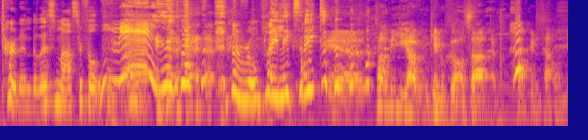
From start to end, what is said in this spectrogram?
turn into this masterful like, the roleplay leaks out. yeah, tell me you haven't came across that. I'm fucking telling you.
